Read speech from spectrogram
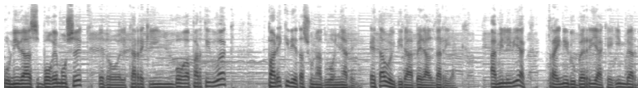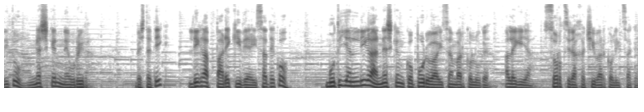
Unidas Bogemosek edo elkarrekin boga partiduak parekidietasuna du oinarri, eta hauek dira bere aldarriak. Amilibiak traineru berriak egin behar ditu nesken neurrira. Bestetik, liga parekidea izateko Mutilen liga nesken kopurua izan barko luke, alegia, zortzira jetxi barko litzake.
